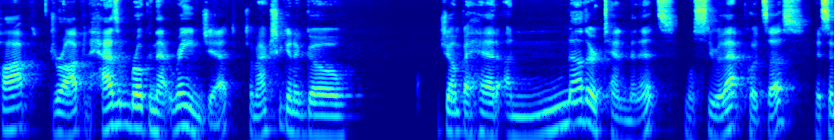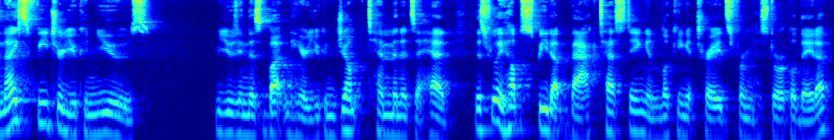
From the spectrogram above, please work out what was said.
popped, dropped. It hasn't broken that range yet. So I'm actually gonna go jump ahead another 10 minutes. We'll see where that puts us. It's a nice feature you can use using this button here. You can jump 10 minutes ahead. This really helps speed up back testing and looking at trades from historical data.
